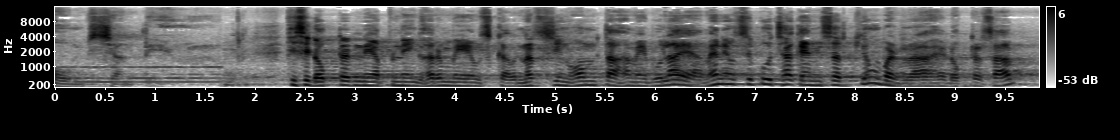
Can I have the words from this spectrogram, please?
ओम शांति। किसी डॉक्टर ने अपने घर में उसका नर्सिंग होम था, हमें बुलाया। मैंने उससे पूछा, कैंसर क्यों बढ़ रहा है, डॉक्टर साहब?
